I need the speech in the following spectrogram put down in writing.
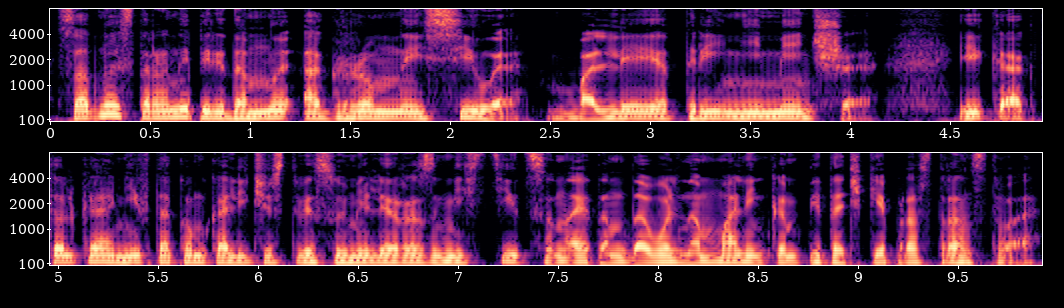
С одной стороны, передо мной огромные силы, болея три не меньше. И как только они в таком количестве сумели разместиться на этом довольно маленьком пятачке пространства.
